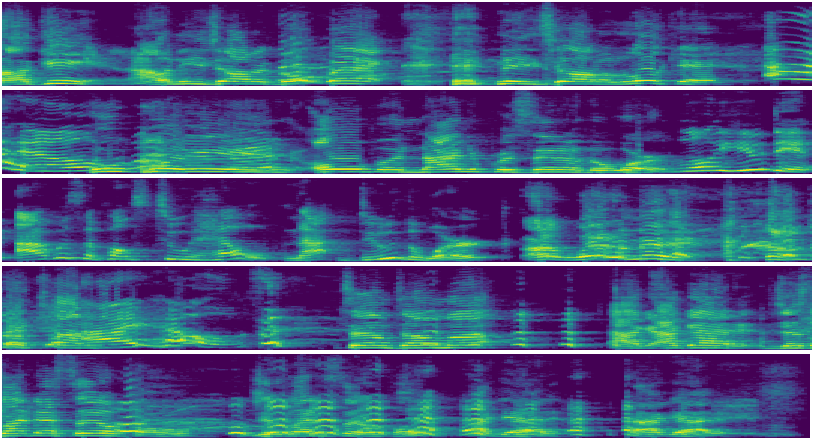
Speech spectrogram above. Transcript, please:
Again, I need y'all to go back and need y'all to look at I helped. who put in over 90% of the work. Well, you did. I was supposed to help, not do the work. Uh, wait a minute. I'm just trying to I helped. tell I'm talking about. I, I got it. Just like that cell phone. Just like the cell phone. I got it. I got it.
